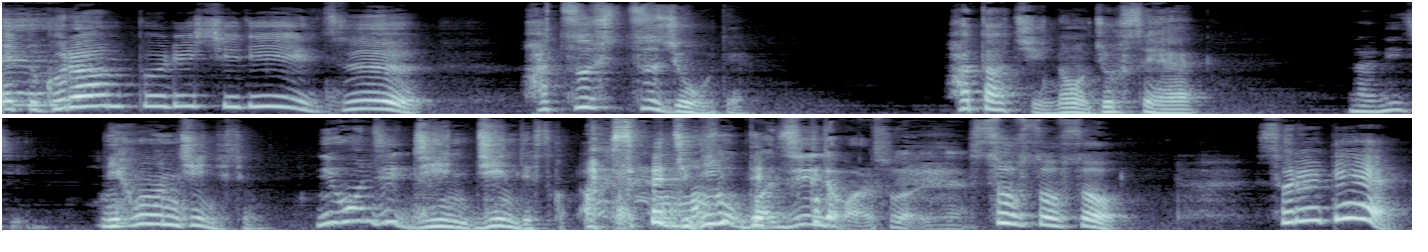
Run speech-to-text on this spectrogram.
えっと、グランプリシリーズ初出場で。二十歳の女性。何人？日本人ですよ。日本人ね人、人ですから。人です。人だからそうだよね。そうそうそう。それで、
